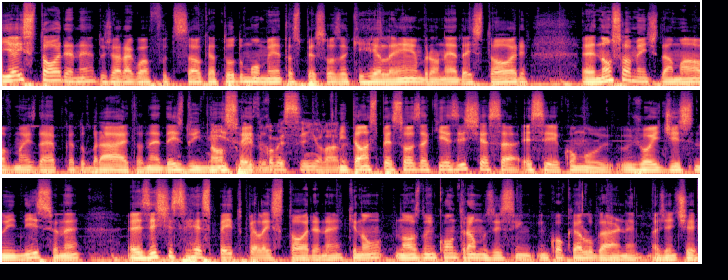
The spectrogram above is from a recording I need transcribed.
E a história, né, do Jaraguá Futsal, que a todo momento as pessoas aqui relembram, né, da história, é, não somente da Malvo, mas da época do Brighton, né, desde o início Nossa, aí desde o do, comecinho lá, né? então as pessoas aqui existe essa esse como o Joey disse no início, né? Existe esse respeito pela história, né? Que não nós não encontramos isso em, em qualquer lugar, né? A gente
